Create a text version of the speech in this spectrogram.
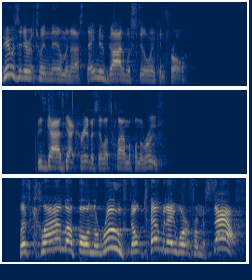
Here was the difference between them and us they knew God was still in control. These guys got creative. They said, Let's climb up on the roof. Let's climb up on the roof. Don't tell me they weren't from the south.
